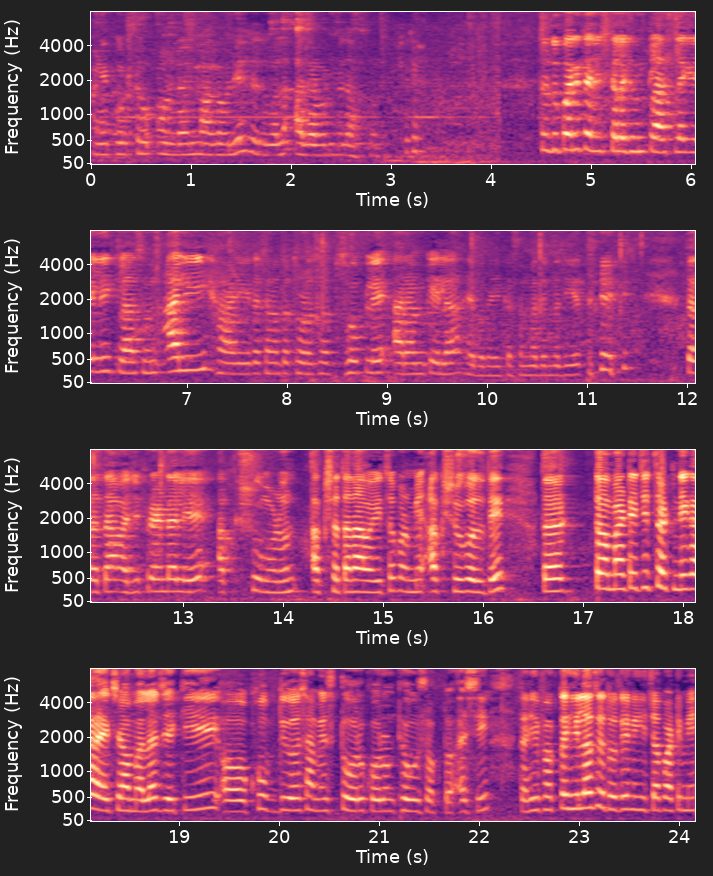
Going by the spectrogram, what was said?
आणि एक गोष्ट ऑनलाईन मागवली ते तुम्हाला आल्यावर मी दाखवते. ठीक आहे? तर दुपारी तनिष्काला घेऊन क्लासला गेली. क्लासहून आली आणि त्याच्यानंतर थोडंसं झोपले आराम केला. हे बघा हे कसं मध्ये मध्ये येते तर आता माझी फ्रेंड आली आहे अक्षू म्हणून. अक्षता नावायचं पण मी अक्षू बोलते. तर टमाट्याची चटणी करायची आम्हाला जे की खूप दिवस आम्ही स्टोर करून ठेवू शकतो अशी. तर ही फक्त हिलाच येत होती आणि हिच्या पाठी मी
